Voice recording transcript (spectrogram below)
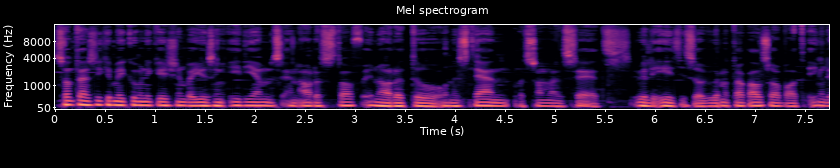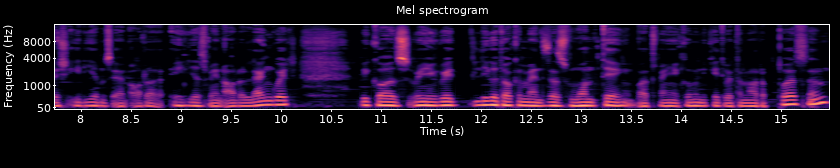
Sometimes you can make communication by using idioms and other stuff in order to understand what someone said. It's really easy. So we're gonna talk also about English idioms and other idioms in other language, because when you read legal documents, that's one thing. But when you communicate with another person,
